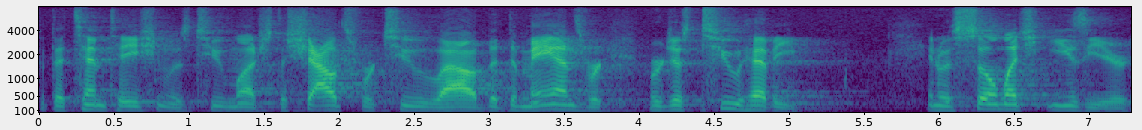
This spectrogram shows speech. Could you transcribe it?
But the temptation was too much. The shouts were too loud. The demands were, were just too heavy. And it was so much easier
